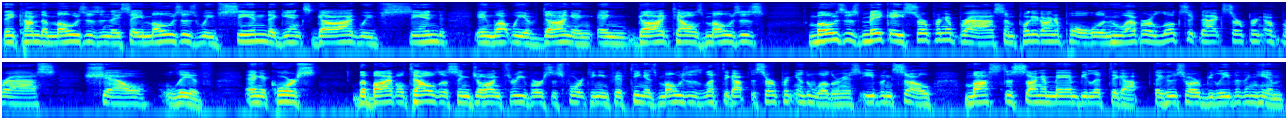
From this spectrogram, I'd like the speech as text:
they come to Moses and they say, Moses, we've sinned against God. We've sinned in what we have done. And, and God tells Moses, Moses, make a serpent of brass and put it on a pole and whoever looks at that serpent of brass shall live. And of course, the Bible tells us in John 3, verses 14 and 15, as Moses lifted up the serpent in the wilderness, even so must the Son of Man be lifted up, that whosoever believeth in him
